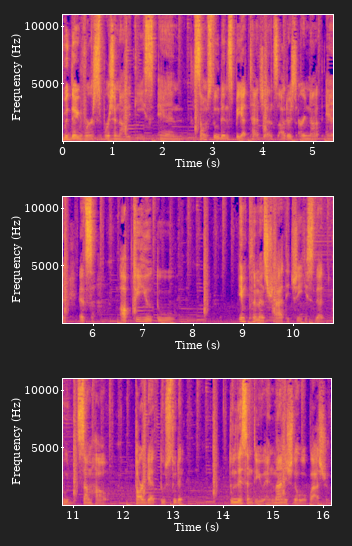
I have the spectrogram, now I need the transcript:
with diverse personalities and some students pay attention others are not and it's up to you to implement strategies that could somehow target to student to listen to you and manage the whole classroom.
